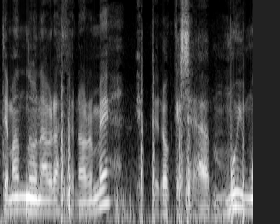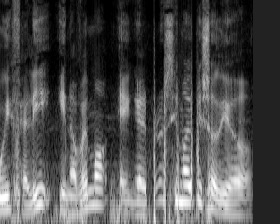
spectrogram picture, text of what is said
Te mando un abrazo enorme. Espero que seas muy, muy feliz y nos vemos en el próximo episodio.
